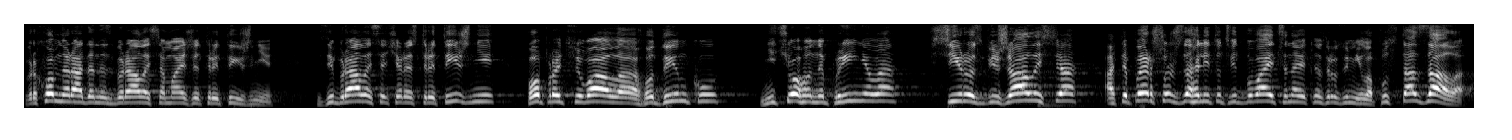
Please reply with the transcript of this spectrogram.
Верховна Рада не збиралася майже три тижні. Зібралася через три тижні, попрацювала годинку, нічого не прийняла, всі розбіжалися. А тепер що ж взагалі тут відбувається, навіть не зрозуміло. Пуста зала.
